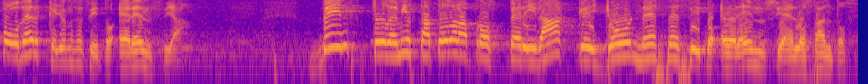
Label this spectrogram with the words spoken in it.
poder que yo necesito, herencia. Dentro de mí está toda la prosperidad que yo necesito, herencia en los santos.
